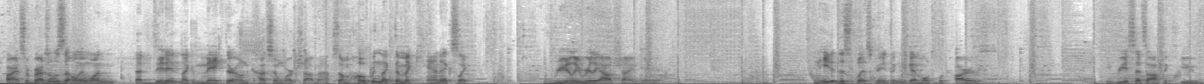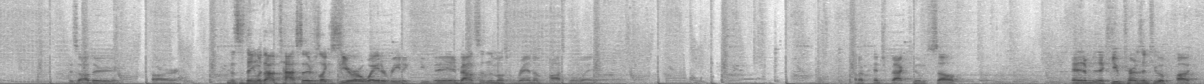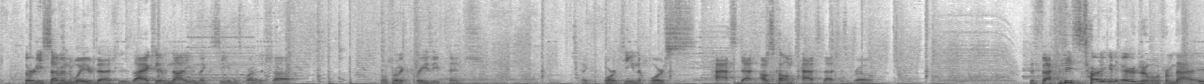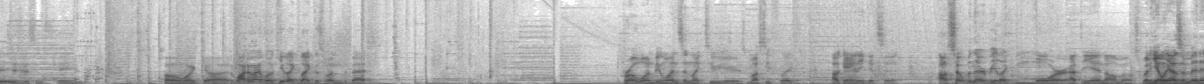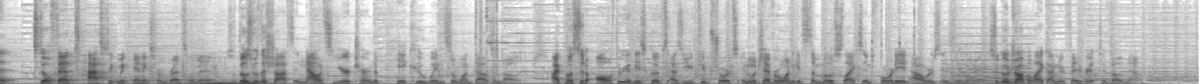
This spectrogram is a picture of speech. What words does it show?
All right, so Bretzel was the only one that didn't like make their own custom workshop map. So I'm hoping like the mechanics like really, really outshine here. And he did the split screen thing to get multiple cars. He resets off the cube, his other car. And that's the thing, without tasks, there's like zero way to read a cube. It, it bounces in the most random possible way. Gotta pinch back to himself. And the cube turns into a puck. 37 wave dashes. I actually have not even like seen this part of the shot. Some sort of crazy pinch. Like 14 horse pass dash. I'll just call them pass dashes, bro. The fact that he's starting an air dribble from that is, just insane. Oh my god. Why do I low-key like like this one the best? Pro 1v1s in like two years. Musty flick. Okay, and he gets it. I was hoping there would be like more at the end almost, but he only has a minute. Still fantastic mechanics from Bretzel, man. So those were the shots, and now it's your turn to pick who wins the $1,000. I posted all three of these clips as YouTube shorts, and whichever one gets the most likes in 48 hours is the winner. So go drop a like on your favorite to vote now.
